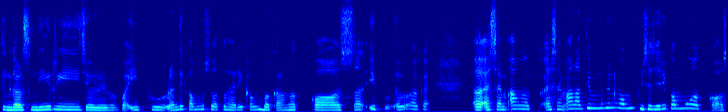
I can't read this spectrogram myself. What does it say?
tinggal sendiri jauh dari bapak ibu. Nanti kamu suatu hari kamu bakal ngekos. Nah, ibu eh, kayak eh, SMA nge SMA nanti mungkin kamu bisa jadi kamu ngekos.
